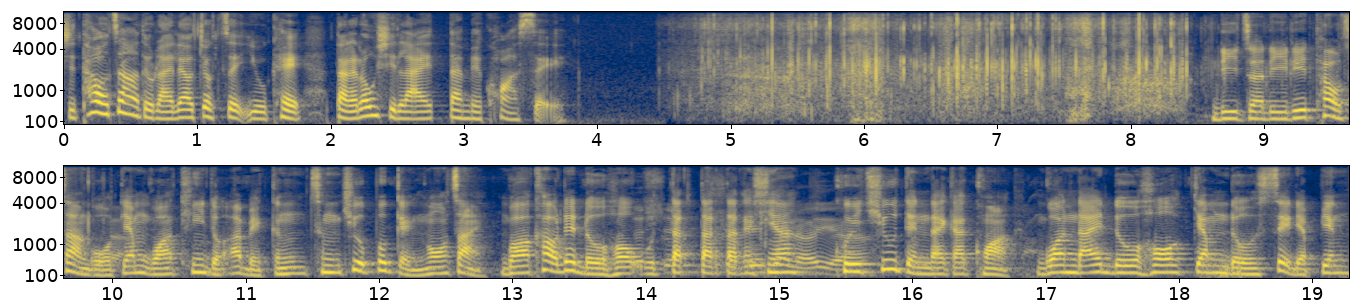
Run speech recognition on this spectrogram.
一透早就来了足侪游客，大家拢是来等要看雪。二十二日透早五点外，天就还未光，双手不见五指。外口咧落雨，有哒哒哒的声。开手电来甲看，原来落雨兼落雪粒冰，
